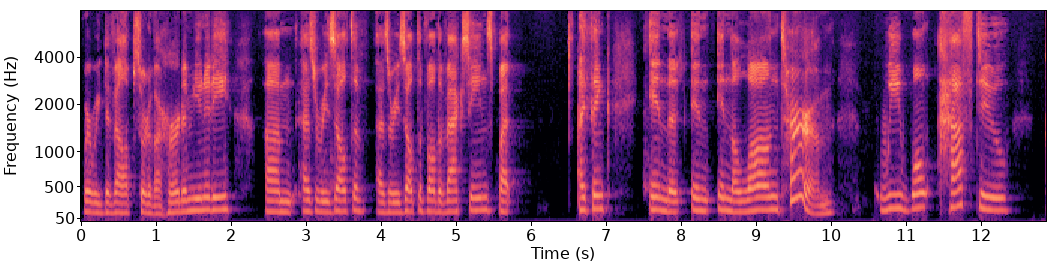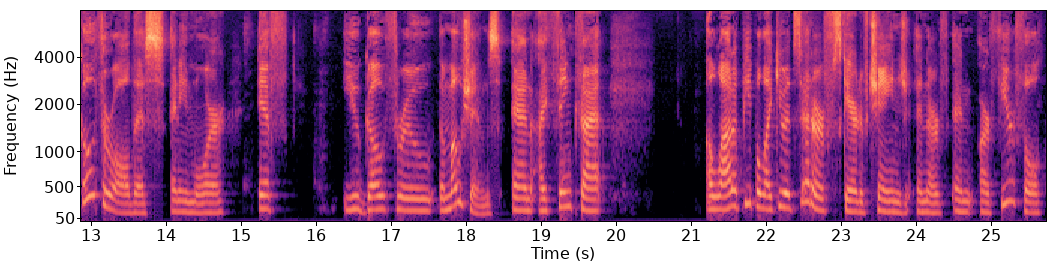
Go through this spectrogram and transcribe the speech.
where we develop sort of a herd immunity um, as a result of as a result of all the vaccines. But I think in the in in the long term, we won't have to go through all this anymore if you go through the motions. And I think that a lot of people, like you had said, are scared of change and are and are fearful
